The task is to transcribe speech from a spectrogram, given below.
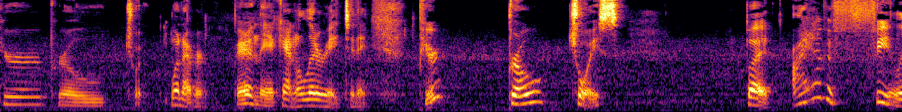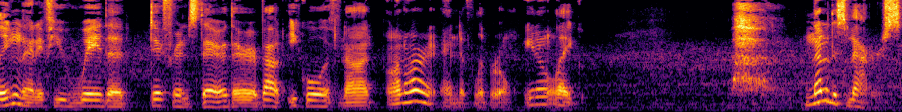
pure, pro choice. Whatever. Apparently, I can't alliterate today. Pure, pro choice. But I have a feeling that if you weigh the difference there, they're about equal, if not on our end of liberal. You know, like, none of this matters.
